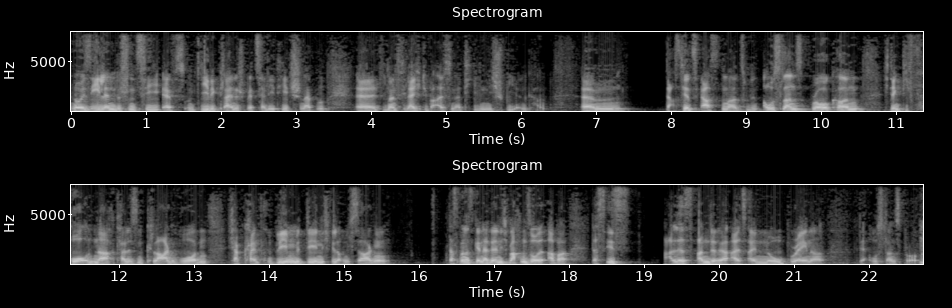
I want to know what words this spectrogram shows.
neuseeländischen CEFs und jede kleine Spezialität schnappen, äh, die man vielleicht über Alternativen nicht spielen kann. Ähm, das jetzt erstmal zu den Auslandsbrokern. Ich denke, die Vor- und Nachteile sind klar geworden. Ich habe kein Problem mit denen. Ich will auch nicht sagen, dass man das generell nicht machen soll, aber das ist alles andere als ein No-Brainer, der Auslandsbroker.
